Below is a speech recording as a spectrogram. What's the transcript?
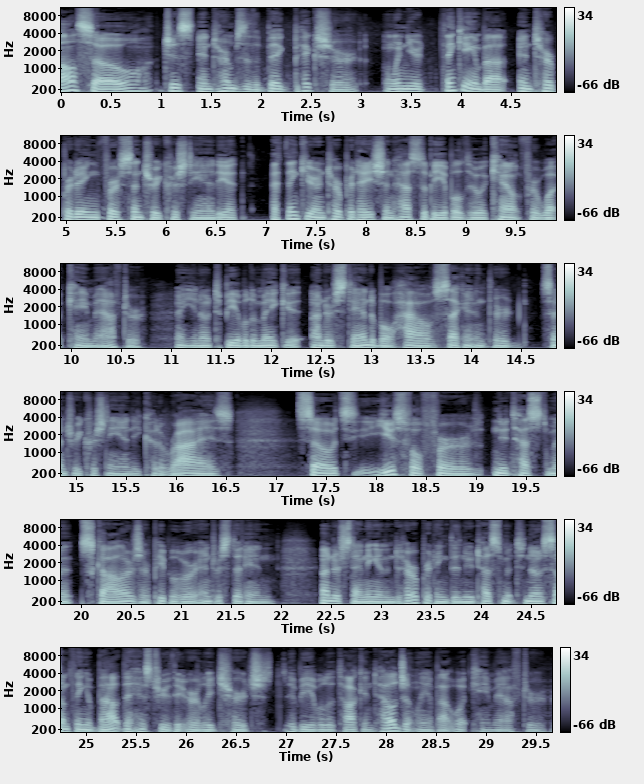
Also, just in terms of the big picture, when you're thinking about interpreting first century Christianity, I, I think your interpretation has to be able to account for what came after uh, you know, to be able to make it understandable how second and third century Christianity could arise. So it's useful for New Testament scholars or people who are interested in understanding and interpreting the New Testament to know something about the history of the early church, to be able to talk intelligently about what came after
